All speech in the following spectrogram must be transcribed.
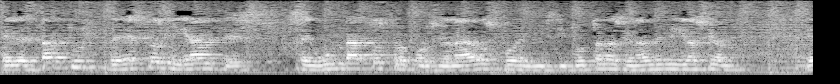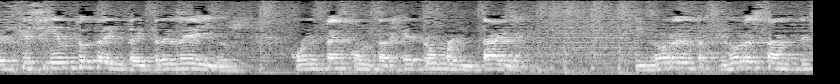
El estatus de estos migrantes, según datos proporcionados por el Instituto Nacional de Migración, es que 133 de ellos cuentan con tarjeta humanitaria y los, restantes,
